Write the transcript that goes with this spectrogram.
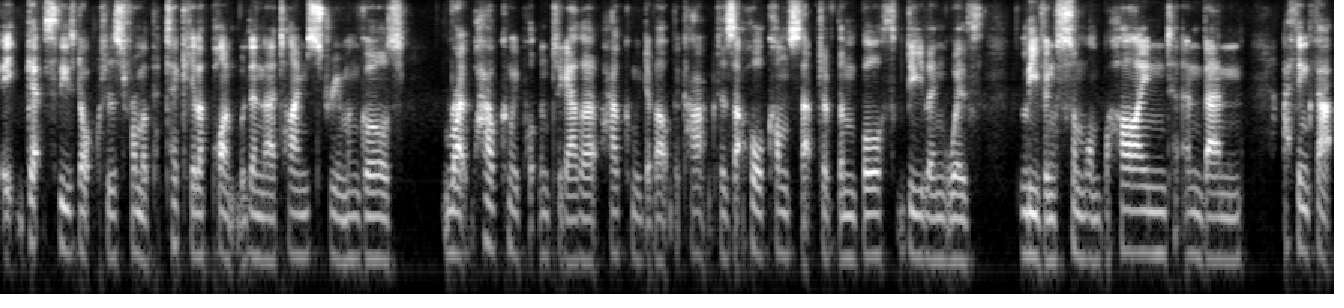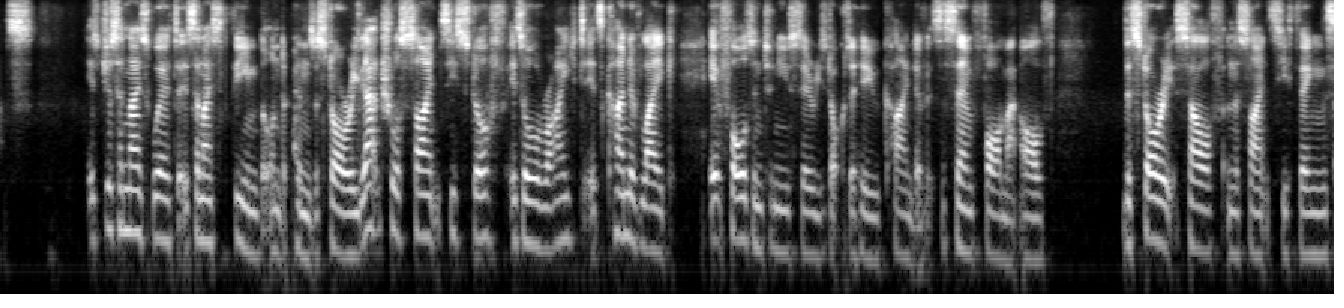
it gets these doctors from a particular point within their time stream and goes right how can we put them together? How can we develop the characters? That whole concept of them both dealing with leaving someone behind and then i think that's it's just a nice way to it's a nice theme that underpins the story. The actual sciencey stuff is all right. It's kind of like it falls into new series doctor who kind of. It's the same format of the story itself and the sciencey things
